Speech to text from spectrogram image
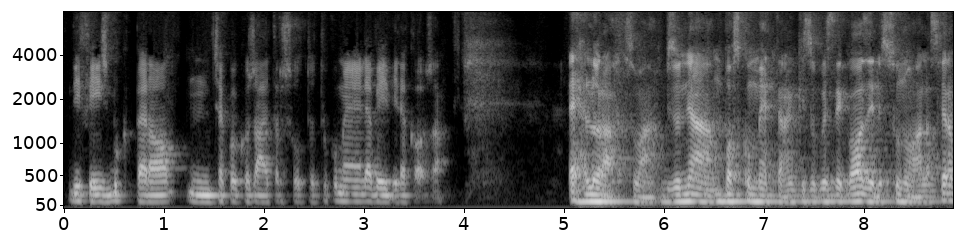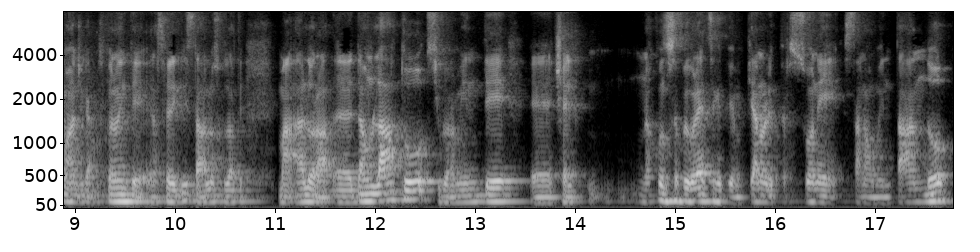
di Facebook, però mh, c'è qualcos'altro sotto. Tu come la vedi la cosa? Eh, allora, insomma, bisogna un po' scommettere anche su queste cose, nessuno ha la sfera magica, sicuramente la sfera di cristallo, scusate, ma allora, eh, da un lato sicuramente eh, c'è una consapevolezza che pian piano le persone stanno aumentando,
